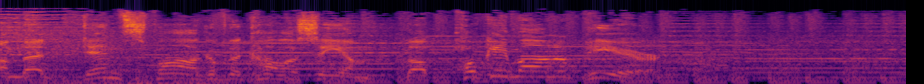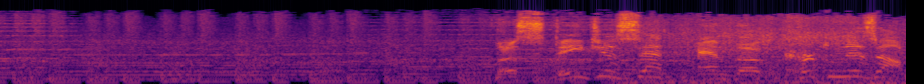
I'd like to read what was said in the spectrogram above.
From the dense fog of the Colosseum, the Pokemon appear. The stage is set and the curtain is up.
